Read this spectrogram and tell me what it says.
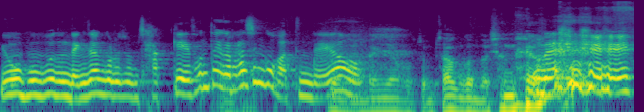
이 부분은 냉장고를 좀 작게 선택을 하신 것 같은데요. 네, 냉장고 좀 작은 거 넣으셨네요. 네,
